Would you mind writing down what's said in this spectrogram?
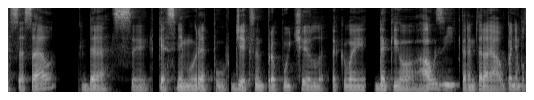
SSL, kde si ke svému repu Jackson propůjčil takový Deckyho housey, kterým teda já úplně moc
